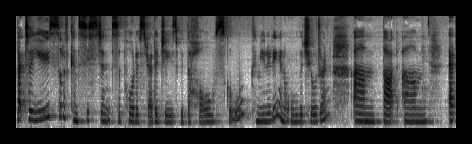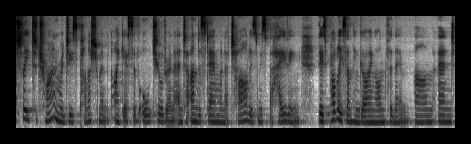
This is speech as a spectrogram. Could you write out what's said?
But to use sort of consistent supportive strategies with the whole school community and all the children, um, but um, actually to try and reduce punishment, I guess, of all children and to understand when a child is misbehaving, there's probably something going on for them. Um, and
